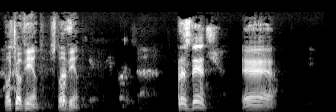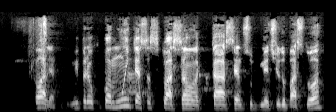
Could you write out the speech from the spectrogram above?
Estou te ouvindo, estou ouvindo. Presidente, é... olha, me preocupa muito essa situação que está sendo submetido o pastor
